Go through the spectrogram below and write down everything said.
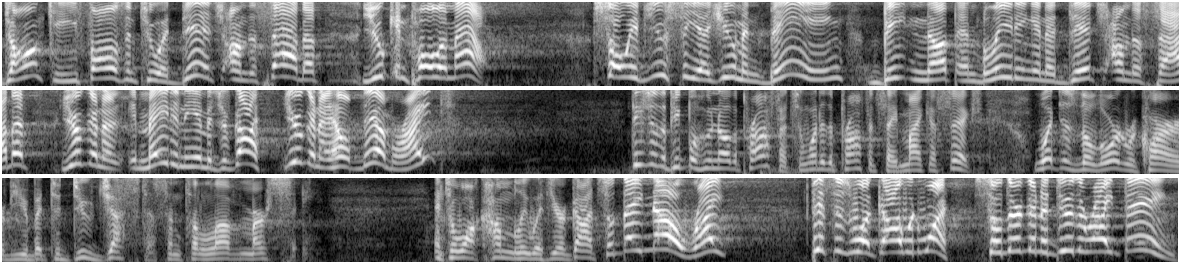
donkey falls into a ditch on the Sabbath, you can pull him out. So if you see a human being beaten up and bleeding in a ditch on the Sabbath, you're going to, made in the image of God, you're going to help them, right? These are the people who know the prophets. And what did the prophets say? Micah 6. What does the Lord require of you but to do justice and to love mercy and to walk humbly with your God? So they know, right? This is what God would want. So they're going to do the right thing.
